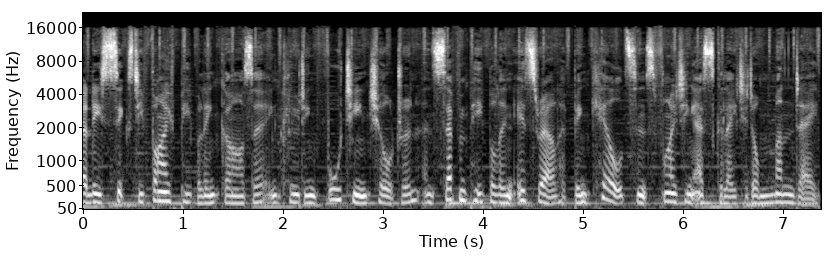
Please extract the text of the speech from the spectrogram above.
At least 65 people in Gaza, including 14 children and 7 people in Israel, have been killed since fighting escalated on Monday.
